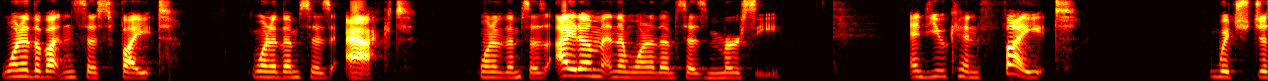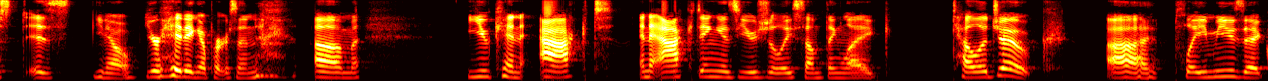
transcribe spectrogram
One of the buttons says fight, one of them says act, one of them says item, and then one of them says mercy. And you can fight which just is, you know, you're hitting a person. um, you can act, and acting is usually something like tell a joke, uh, play music,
